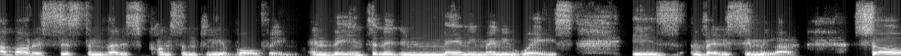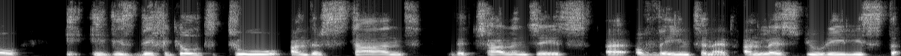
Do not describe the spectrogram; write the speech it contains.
about a system that is constantly evolving. And the internet, in many, many ways, is very similar. So it is difficult to understand the challenges uh, of the internet unless you really st-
